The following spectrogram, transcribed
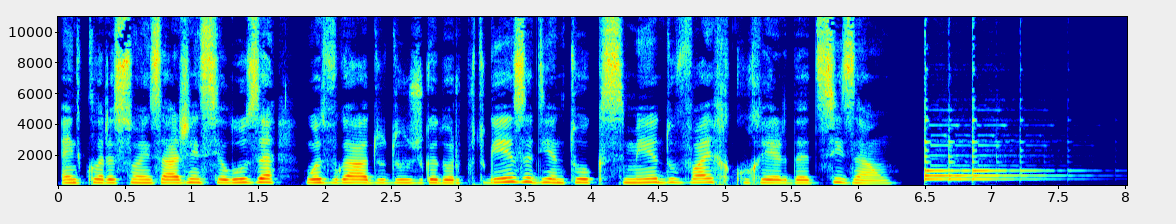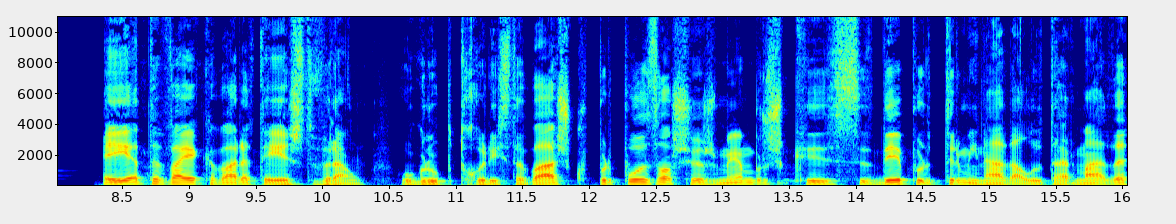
Em declarações à agência Lusa, o advogado do jogador português adiantou que Semedo vai recorrer da decisão. A ETA vai acabar até este verão. O grupo terrorista basco propôs aos seus membros que se dê por terminada a luta armada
